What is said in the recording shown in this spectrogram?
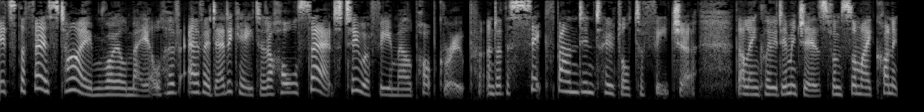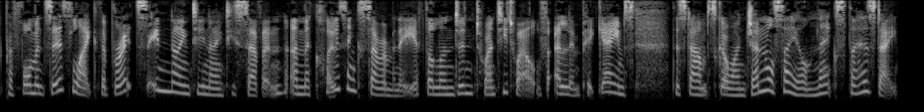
It's the first time Royal Mail have ever dedicated a whole set to a female pop group and are the sixth band in total to feature. They'll include images from some iconic performances like the Brits in 1997 and the closing ceremony of the London 2012 Olympic Games. The stamps go on general sale next Thursday.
